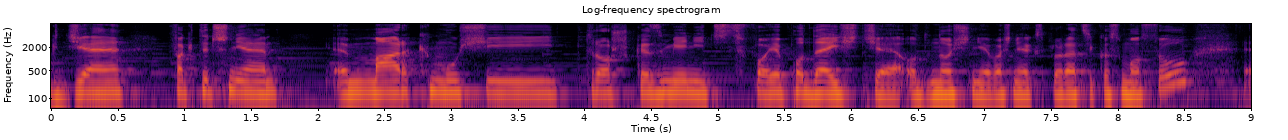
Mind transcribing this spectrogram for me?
gdzie faktycznie Mark musi troszkę zmienić swoje podejście odnośnie właśnie eksploracji kosmosu. E,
